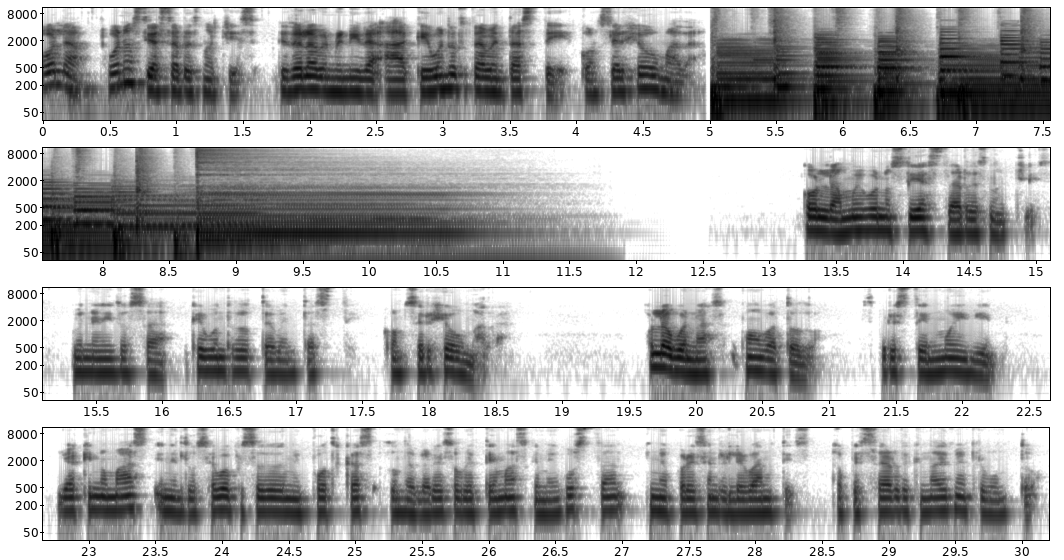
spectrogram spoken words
Hola, buenos días, tardes, noches. Te doy la bienvenida a Qué bueno te aventaste con Sergio Humada. Hola, muy buenos días, tardes, noches. Bienvenidos a Qué bueno te aventaste con Sergio Humada. Hola, buenas, ¿cómo va todo? Espero estén muy bien. Y aquí nomás en el doceavo episodio de mi podcast donde hablaré sobre temas que me gustan y me parecen relevantes, a pesar de que nadie me preguntó.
